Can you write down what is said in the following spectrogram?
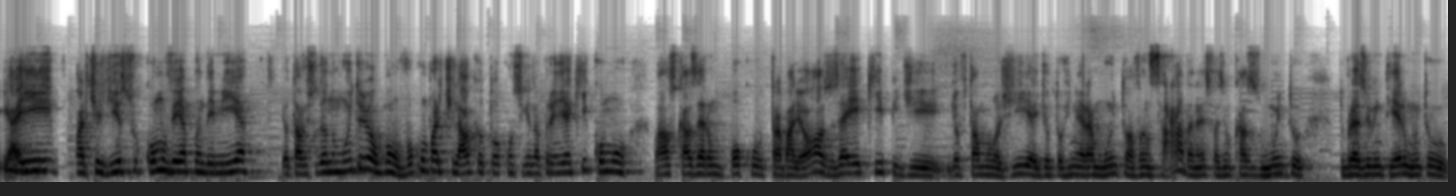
E aí, a partir disso, como veio a pandemia, eu estava estudando muito e eu, bom, vou compartilhar o que eu estou conseguindo aprender aqui. Como lá os casos eram um pouco trabalhosos, a equipe de, de oftalmologia e de otorrino era muito avançada, né? Eles faziam casos muito do Brasil inteiro, muito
